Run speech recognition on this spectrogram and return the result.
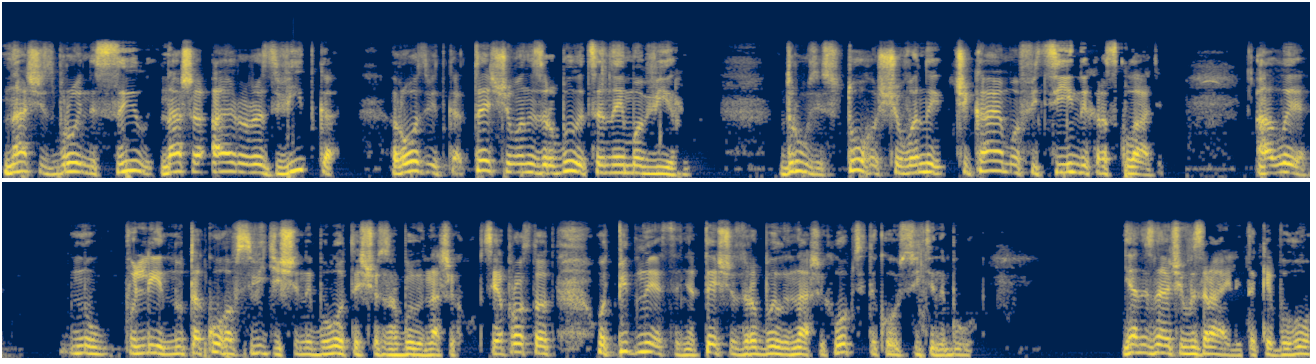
наші Збройні сили, наша аеророзвідка, розвідка, те, що вони зробили, це неймовірно. Друзі, з того, що вони чекаємо офіційних розкладів. Але, ну, блін, ну такого в світі ще не було те, що зробили наші хлопці. Я просто от, от піднесення, те, що зробили наші хлопці, такого в світі не було. Я не знаю, чи в Ізраїлі таке було.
